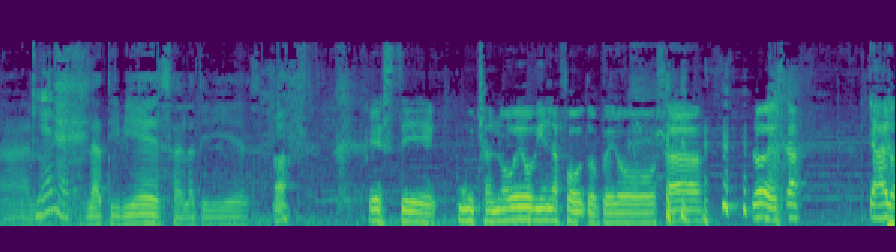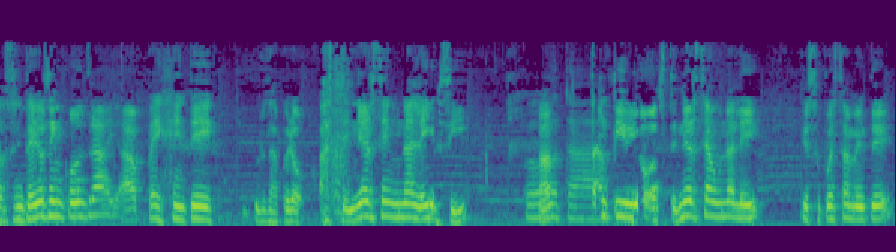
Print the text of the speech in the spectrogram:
Ah, ¿Quién es? La tibieza, la tibieza. ¿ah? Este, pucha, no veo bien la foto, pero, o sea, brother, está, ya los 62 en contra, ya hay gente, pero abstenerse en una ley así, ¿ah? Tan tibio, abstenerse a una ley que supuestamente,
